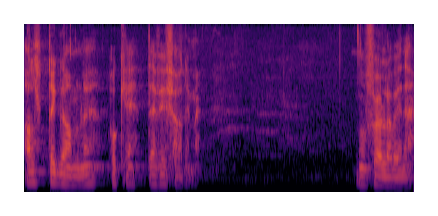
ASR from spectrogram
Alt det gamle. Ok, det er vi ferdig med. Nå føler vi det.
